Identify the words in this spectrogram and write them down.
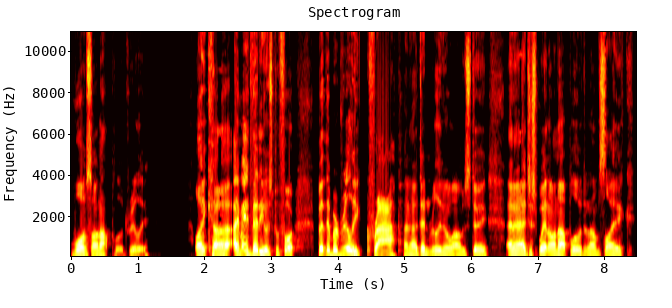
was on upload. Really, like uh, I made videos before, but they were really crap, and I didn't really know what I was doing. And then I just went on upload, and I was like,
